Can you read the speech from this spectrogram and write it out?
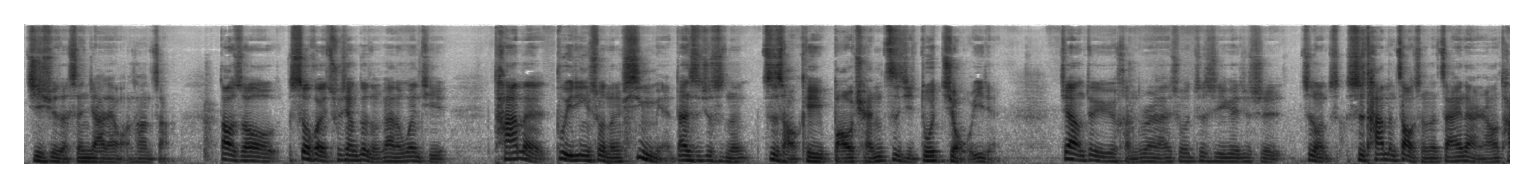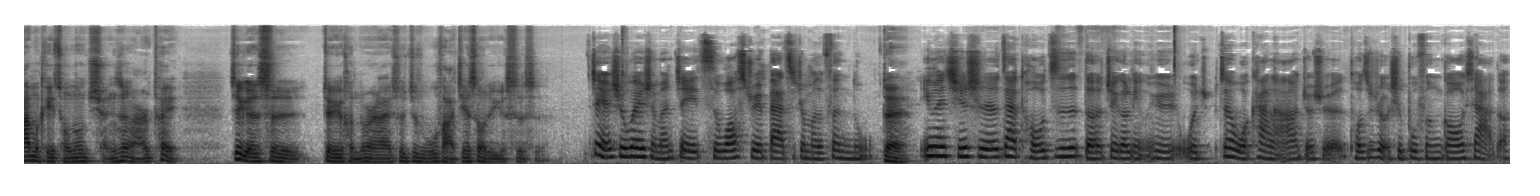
继续的身价在往上涨，到时候社会出现各种各样的问题。他们不一定说能幸免，但是就是能至少可以保全自己多久一点。这样对于很多人来说，这是一个就是这种是他们造成的灾难，然后他们可以从中全身而退。这个是对于很多人来说就是无法接受的一个事实。这也是为什么这一次 Wall Street Bets 这么的愤怒。对，因为其实，在投资的这个领域，我在我看来啊，就是投资者是不分高下的。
